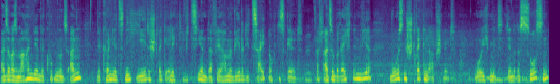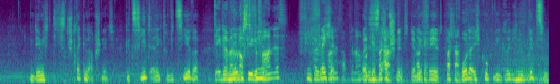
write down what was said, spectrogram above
Also was machen wir? Wir gucken uns an. Wir können jetzt nicht jede Strecke elektrifizieren. Dafür haben wir weder die Zeit noch das Geld. Hm, verstanden. Also berechnen wir, wo ist ein Streckenabschnitt, wo ich mit den Ressourcen, indem ich diesen Streckenabschnitt gezielt elektrifiziere, der Internet noch viel, viel gefahren ist? Viel Fläche habe. Genau. Weil okay, das ist verstanden. ein Abschnitt, der okay, mir fehlt. Verstanden. Oder ich gucke, wie kriege ich einen Hybridzug.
